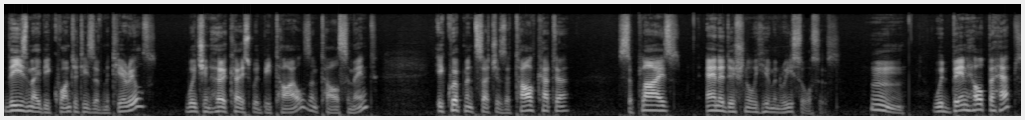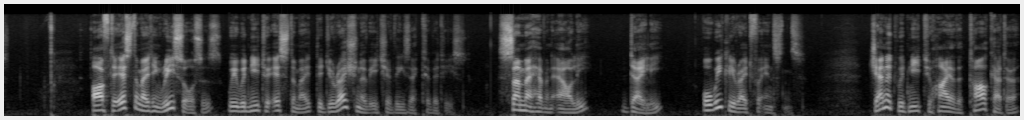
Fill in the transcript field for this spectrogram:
These may be quantities of materials, which in her case would be tiles and tile cement, equipment such as a tile cutter, supplies, and additional human resources. Hmm, would Ben help perhaps? After estimating resources, we would need to estimate the duration of each of these activities. Some may have an hourly, daily, or weekly rate for instance. Janet would need to hire the tile cutter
